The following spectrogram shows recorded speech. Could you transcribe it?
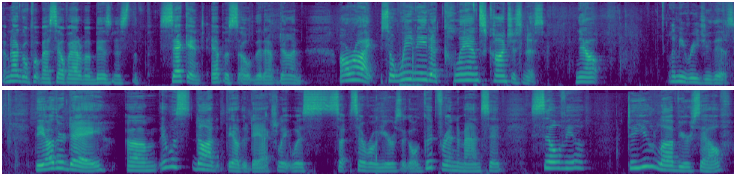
I'm not going to put myself out of a business. The second episode that I've done. All right. So we need a cleansed consciousness. Now, let me read you this. The other day, um, it was not the other day, actually, it was se- several years ago. A good friend of mine said, Sylvia, do you love yourself?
